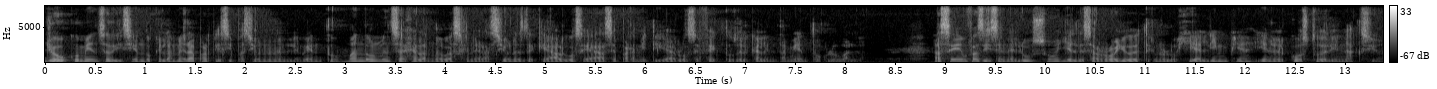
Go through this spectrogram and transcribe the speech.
Joe comienza diciendo que la mera participación en el evento manda un mensaje a las nuevas generaciones de que algo se hace para mitigar los efectos del calentamiento global. Hace énfasis en el uso y el desarrollo de tecnología limpia y en el costo de la inacción.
